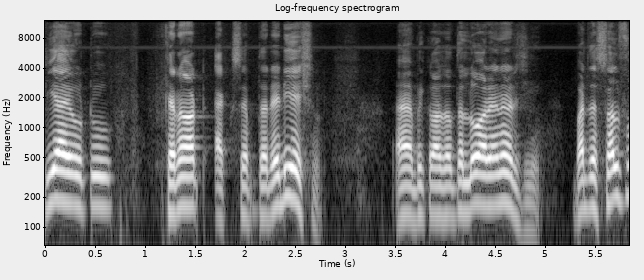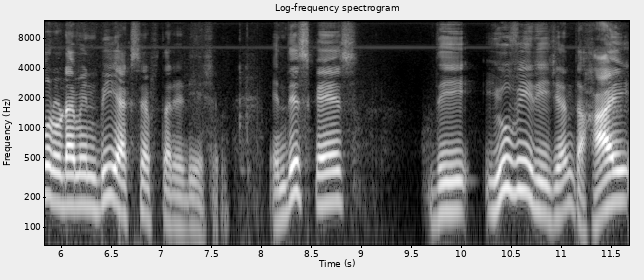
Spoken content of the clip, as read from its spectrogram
TiO2 cannot accept the radiation uh, because of the lower energy, but the sulforhodamine B accepts the radiation. In this case the UV region the high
